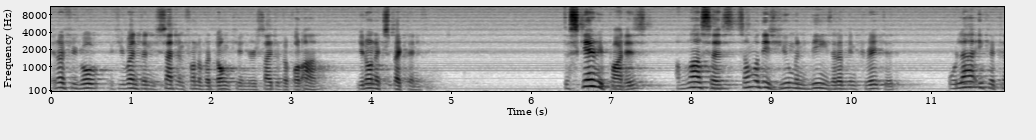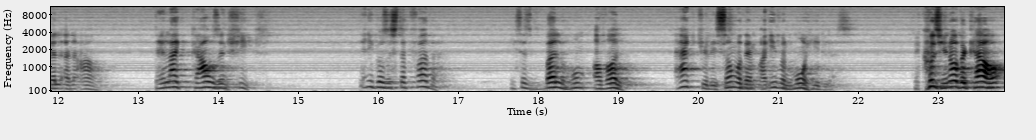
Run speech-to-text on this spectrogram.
you know, if you go, if you went and you sat in front of a donkey and you recited the Quran, you don't expect anything. The scary part is, Allah says some of these human beings that have been created, أُولَٰئِكَ كَالْأَنْعَامِ They're like cows and sheep. Then he goes a step further. He says, بَلْ هُمْ أَضَلْ Actually, some of them are even more heedless. Because you know the cow,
